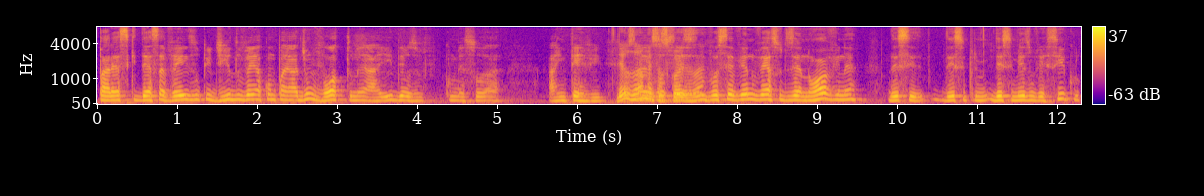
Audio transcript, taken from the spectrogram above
parece que dessa vez o pedido veio acompanhado de um voto, né? Aí Deus começou a, a intervir. Deus ama é, essas você, coisas, né? Você vê no verso 19, né? Desse, desse, desse mesmo versículo,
